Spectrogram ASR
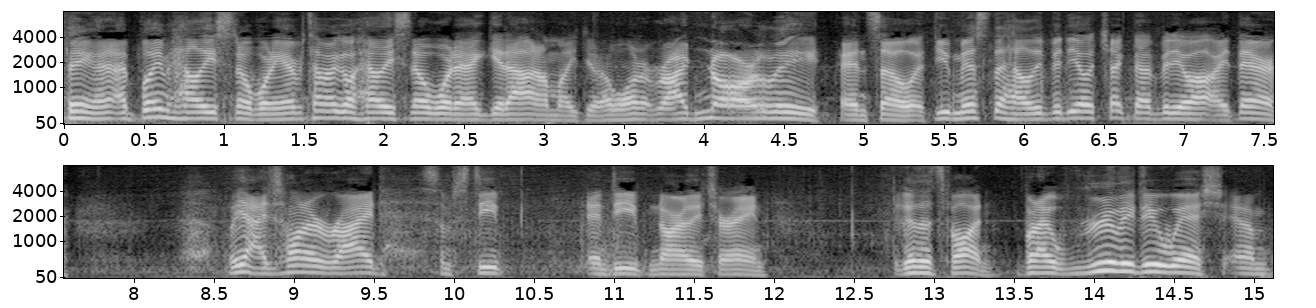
thing. I I blame heli snowboarding. Every time I go heli snowboarding, I get out and I'm like, dude, I want to ride gnarly. And so if you missed the heli video, check that video out right there. But yeah, I just want to ride some steep and deep gnarly terrain because it's fun. But I really do wish, and I'm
